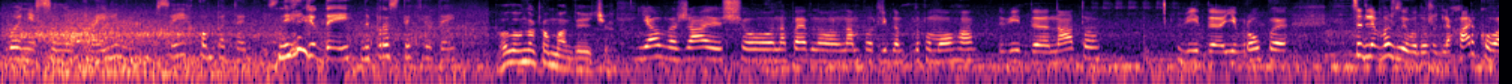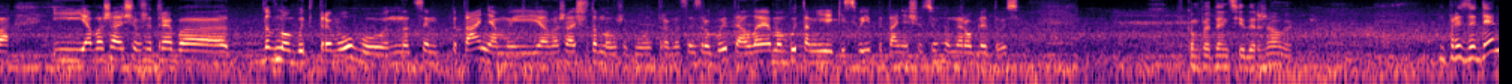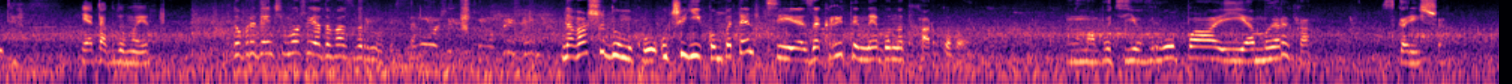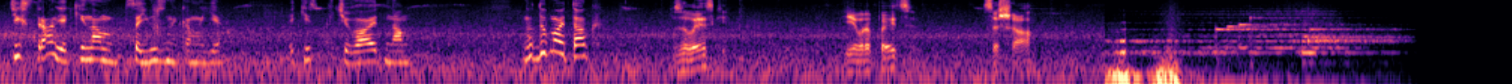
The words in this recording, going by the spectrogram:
Збройні сили України. Це їх компетентність. Не людей, не простих людей. Головнокомандуючого. Я вважаю, що напевно нам потрібна допомога від НАТО, від Європи. Це для важливо дуже для Харкова. І я вважаю, що вже треба давно бити тривогу над цим питанням. І я вважаю, що давно вже було треба це зробити. Але, мабуть, там є якісь свої питання, що цього не роблять досі. в компетенції держави. Президент, я так думаю. Добрий день, чи можу я до вас звернутися? На вашу думку, у чиїй компетенції закрити небо над Харковом? Ну, мабуть, Європа і Америка скоріше. Тих стран, які нам союзниками є, які співчувають нам. Ну, думаю, так. Зеленський, європейці, США.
